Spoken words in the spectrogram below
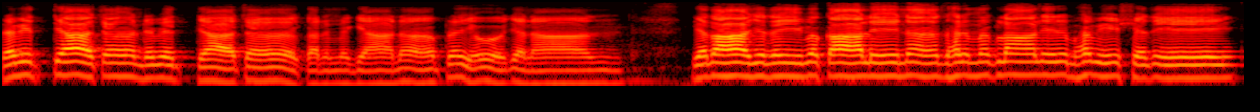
प्रवृत्त्या च निवृत्त्या च कर्मज्ञानप्रयोजनान् यदा यदैव कालेन धर्मग्लानिर्भविष्यति,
